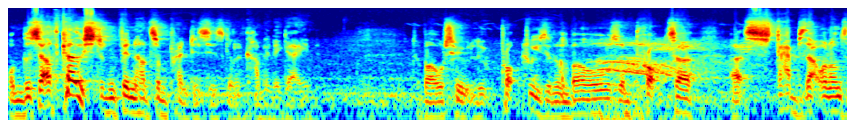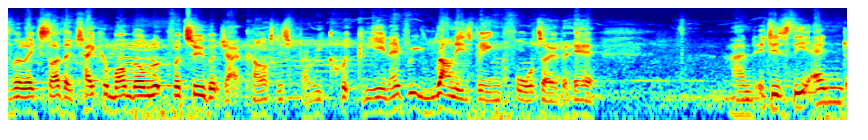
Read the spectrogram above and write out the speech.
On the south coast, and Finn Hudson Prentice is going to come in again to bowl to Luke Procter. He's in on bowls, and Procter uh, stabs that one onto the leg side. They've taken one, they'll look for two, but Jack Carson is very quickly in. Every run is being fought over here. And it is the end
